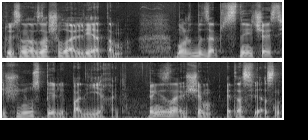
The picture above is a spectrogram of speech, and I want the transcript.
то есть она зашла летом. Может быть, записные части еще не успели подъехать. Я не знаю, с чем это связано.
